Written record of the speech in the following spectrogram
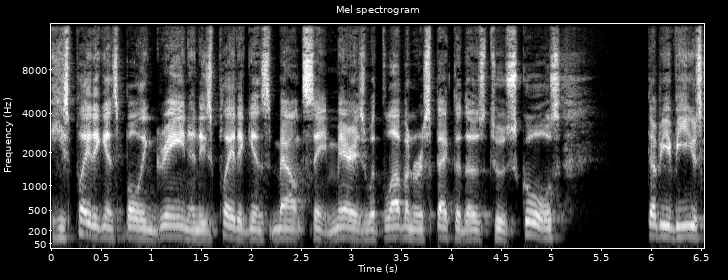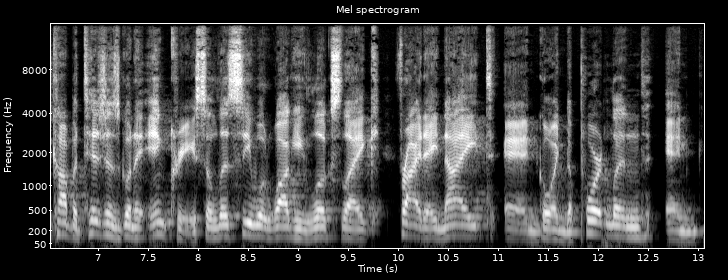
he's played against Bowling Green and he's played against Mount St. Mary's with love and respect to those two schools. WVU's competition is going to increase. So let's see what Wague looks like Friday night and going to Portland and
